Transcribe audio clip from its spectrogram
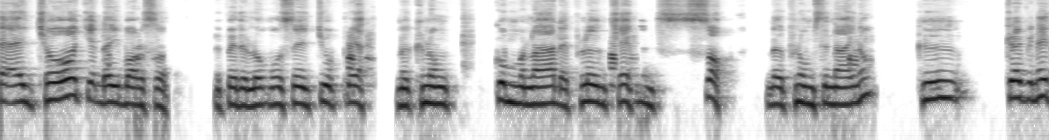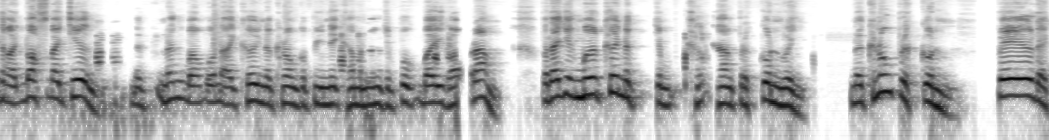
ដែលឯងឈរជាដីបរិសុទ្ធនៅពេលដែលលោកម៉ូសេជួបព្រះ នៅក្នុង គុំវឡាដែលភ្លើងឆេះមិនសោះនៅភ្នំស៊ីណាយនោះគឺក្រែកវិន័យថាឲ្យដោះស្បែកជើងនឹងបងប្អូនឲ្យឃើញនៅក្នុងកពីនិខមនឹងចំពុក3ខ5ប៉ុន្តែយើងមើលឃើញនៅខាងប្រគុណវិញ នៅក្នុងប្រគុណពេលដែល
